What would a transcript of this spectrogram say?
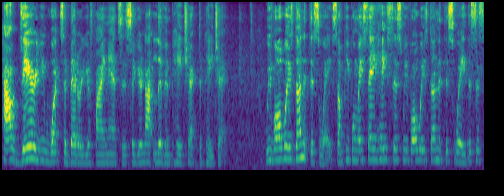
How dare you want to better your finances so you're not living paycheck to paycheck? We've always done it this way. Some people may say, "Hey sis, we've always done it this way. This is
